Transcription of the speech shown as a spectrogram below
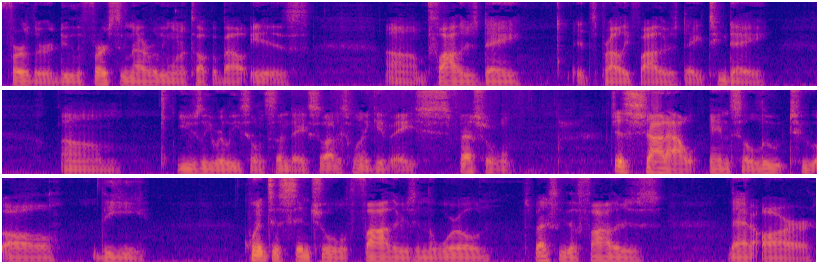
further ado the first thing that I really want to talk about is um Father's Day. It's probably Father's Day today. Um usually released on Sunday so I just want to give a special just shout out and salute to all the quintessential fathers in the world, especially the fathers that are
